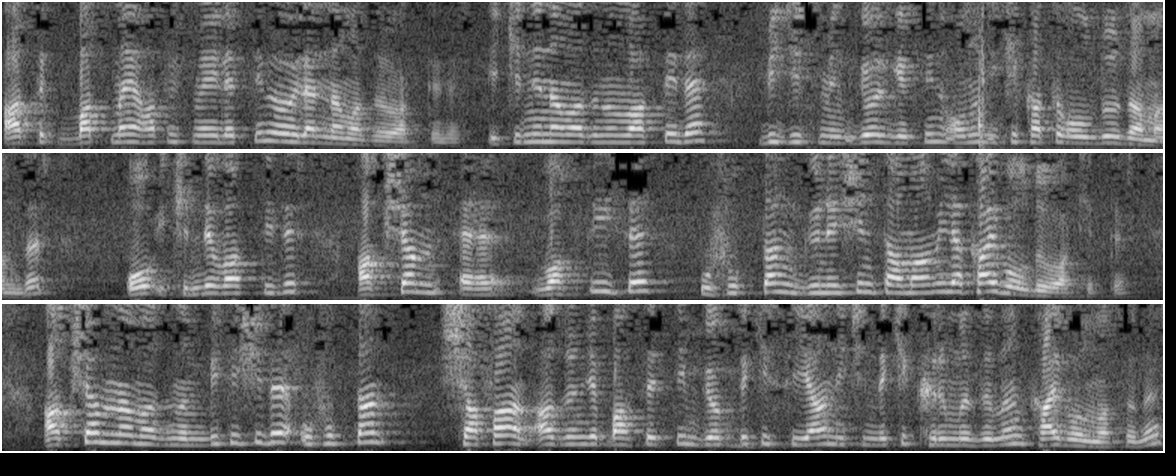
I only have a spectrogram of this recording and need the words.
artık batmaya hafif meyletti mi öğlen namazı vaktidir. İkindi namazının vakti de bir cismin gölgesinin onun iki katı olduğu zamandır. O ikindi vaktidir. Akşam e, vakti ise ufuktan güneşin tamamıyla kaybolduğu vakittir. Akşam namazının bitişi de ufuktan şafağın az önce bahsettiğim gökteki siyahın içindeki kırmızılığın kaybolmasıdır.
